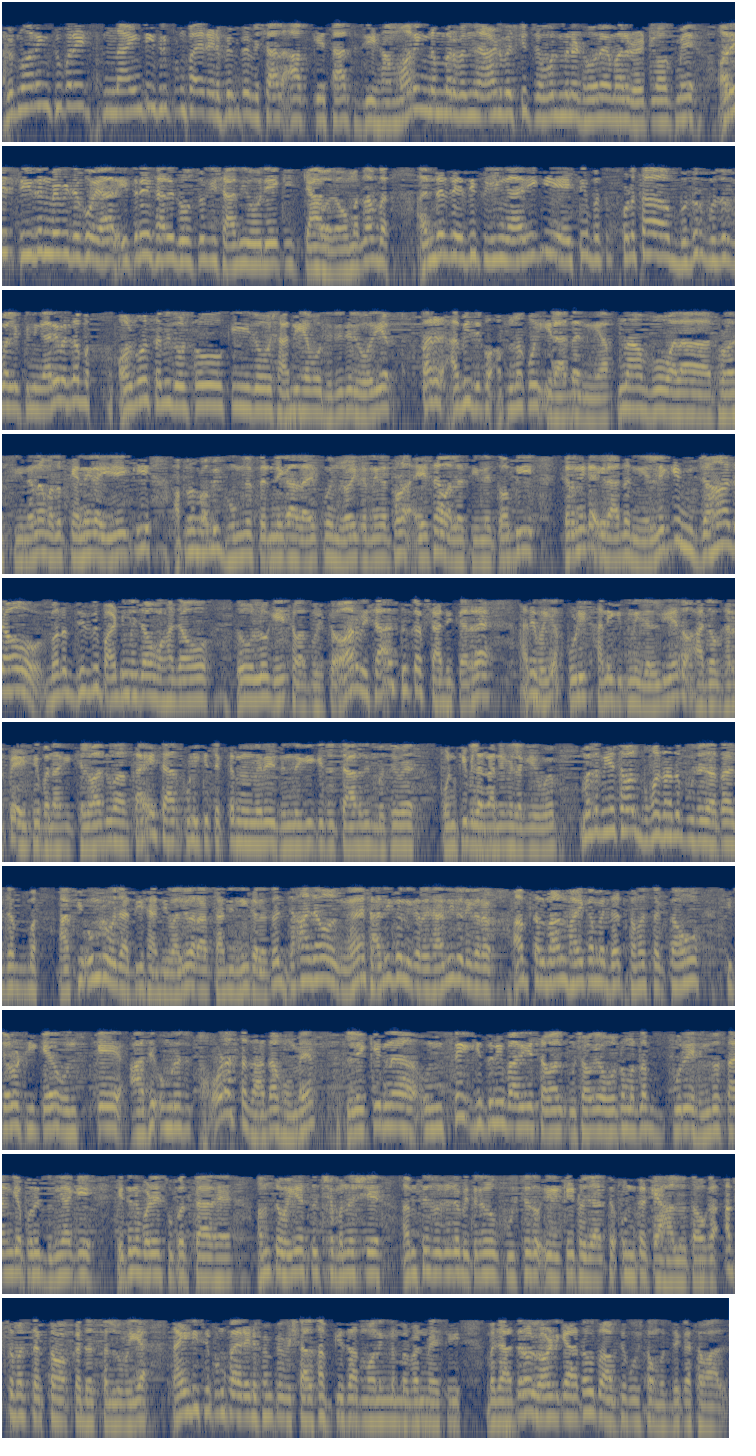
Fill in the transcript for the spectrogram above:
Good morning super hits 93.5 red FM पे विशाल आपके साथ। जी हाँ मॉर्निंग नंबर वन में आठ बज के चौवन मिनट हो रहे हैं हमारे रेड क्लॉक में। और इस सीज़न में भी देखो यार, इतने सारे दोस्तों की शादी हो रही है कि क्या बताओ मतलब अंदर से ऐसी फीलिंग आ रही है कि ऐसे मतलब थोड़ा सा बुज़ुर्ग बुज़ुर्ग वाली फीलिंग आ रही है। मतलब ऑलमोस्ट सभी दोस्तों की जो शादी है वो धीरे धीरे हो रही है। पर अभी देखो, अपना कोई इरादा नहीं है। अपना वो वाला थोड़ा सीन है ना मतलब कहने का ये कि अपना थोड़ा घूमने फिरने का लाइफ को एंजॉय करने का थोड़ा ऐसा वाला सीन है। तो अभी करने का इरादा नहीं है। लेकिन जहाँ जाओ मतलब जिस भी पार्टी में जाओ, वहाँ जाओ तो लोग यही सवाल पूछते हैं, और विशाल, तू कब शादी कर रहा है? अरे भैया पूरी खाने कितनी जल्दी है तो आ जाओ घर पे, ऐसे बना के खिलवा दूँगा। काहे चार पूरी के चक्कर में मेरी ज़िंदगी के जो चार दिन बचे हुए, उनकी भी लगाने में लगे हुए। मतलब ये सवाल बहुत ज़्यादा पूछा जाता है, जब आपकी उम्र हो जाती है शादी वाली और आप शादी नहीं करे तो जहाँ जाओ शादी क्यों नहीं करे शादी क्यों नहीं करे अब सलमान भाई का मैं दर्द समझ सकता हूँ कि चलो ठीक है, उनके आधे उम्र से थोड़ा सा ज़्यादा हूँ मैं, लेकिन उनसे कितनी बार ये सवाल पूछा होगा, वो तो मतलब पूरे हिंदुस्तान के, पूरी दुनिया के इतने बड़े सुपरस्टार है। हम तो भैया तुच्छ मनुष्य। हमसे सोचो, जब इतने लोग पूछते तो इरिटेट हो जाते उनका क्या हाल होता होगा? अब समझ सकता हूँ आपका दस सल्लू भैया। Ninety three point five red F पे विशाल आपके साथ मॉर्निंग नंबर वन में ऐसी बजाते रहो। लौट के आता हूँ तो आपसे पूछता हूँ मुद्दे का सवाल।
